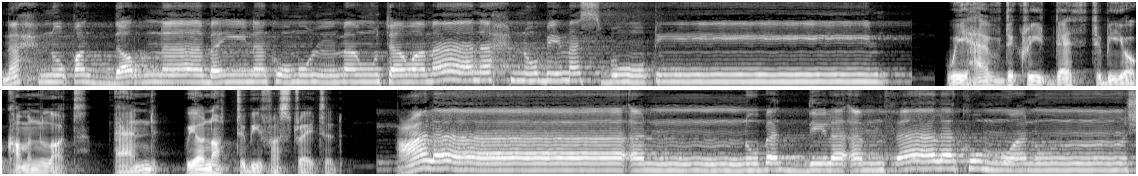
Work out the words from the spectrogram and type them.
نحن قدرنا بينكم الموت وما نحن بمسبوقين We have decreed death to be your common lot, and we are not to be frustrated. على أن نبدل أمثالكم وننشئكم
